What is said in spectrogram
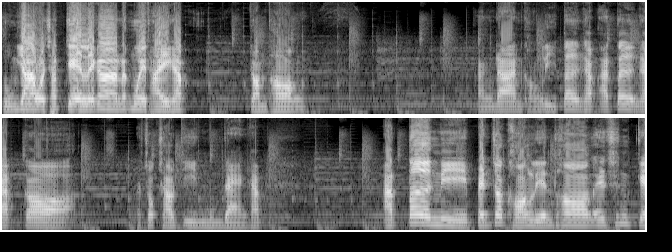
สูงยาวกว่าชัดเจนเลยก็นักมวยไทยครับ จอมทอง ทางด้านของหลีเติ้งครับอาร์เติ้งครับก็ชกชาวจีนมุมแดงครับอาร์เติ้งนี่เป็นเจ้าของเหรียญทองเอเชียนเก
